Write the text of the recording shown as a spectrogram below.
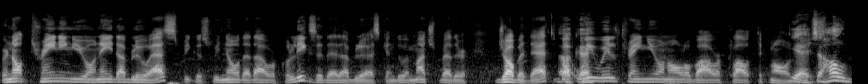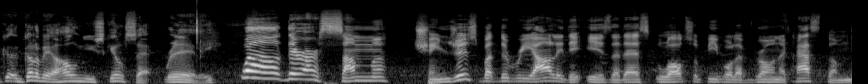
We're not training you on AWS because we know that our colleagues at AWS can do a much better job at that, but Okay. we will train you on all of our cloud technologies. Yeah, it's a whole got to be a whole new skill set, really. Well, there are some changes, but the reality is that as lots of people have grown accustomed,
